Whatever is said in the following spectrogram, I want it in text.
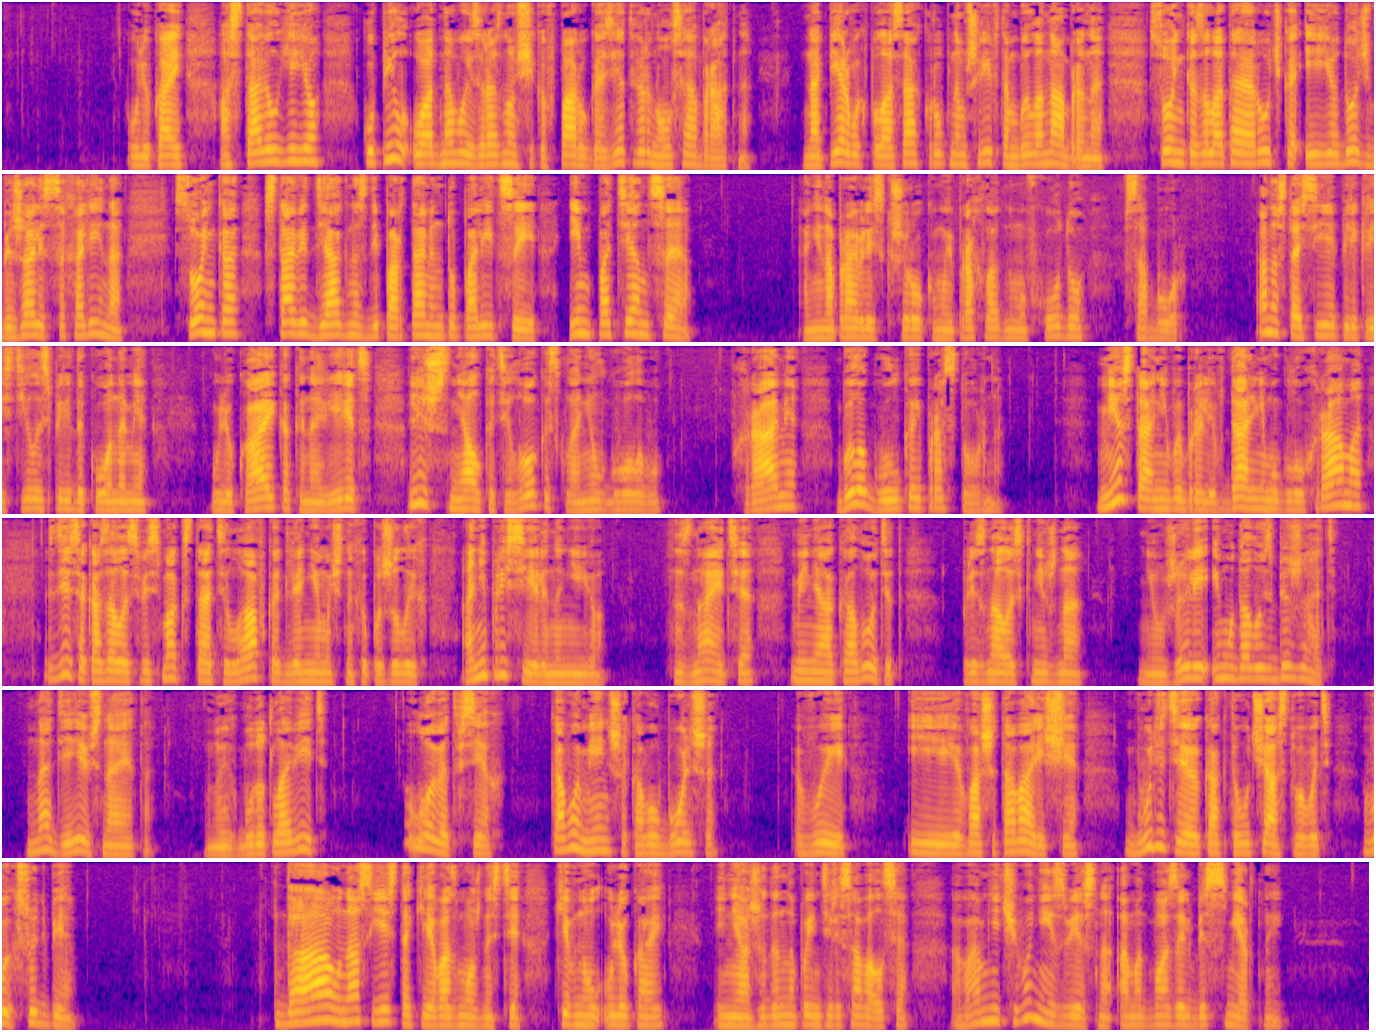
Улюкай оставил ее, купил у одного из разносчиков пару газет, вернулся обратно. На первых полосах крупным шрифтом было набрано «Сонька Золотая Ручка и ее дочь бежали с Сахалина. Сонька ставит диагноз департаменту полиции. Импотенция». Они направились к широкому и прохладному входу в собор. Анастасия перекрестилась перед иконами. Улюкай, как иноверец, лишь снял котелок и склонил голову. В храме было гулко и просторно. Место они выбрали в дальнем углу храма. Здесь оказалась весьма кстати лавка для немощных и пожилых. Они присели на нее. «Знаете, меня околотит», — призналась княжна. «Неужели им удалось бежать?» «Надеюсь на это. Но их будут ловить. Ловят всех. Кого меньше, кого больше. Вы и ваши товарищи будете как-то участвовать в их судьбе?» «Да, у нас есть такие возможности», — кивнул Улюкай и неожиданно поинтересовался. «А вам ничего не известно о мадемуазель Бессмертной?»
